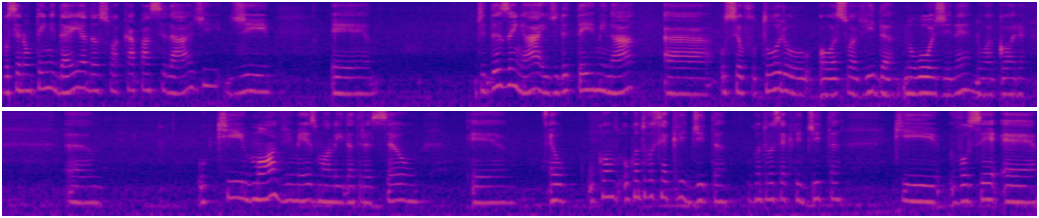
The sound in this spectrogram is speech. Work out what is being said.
você não tem ideia da sua capacidade de é, de desenhar e de determinar uh, o seu futuro ou a sua vida no hoje, né? no agora. Uh, o que move mesmo a lei da atração é, é o, o, o quanto você acredita, o quanto você acredita que você é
